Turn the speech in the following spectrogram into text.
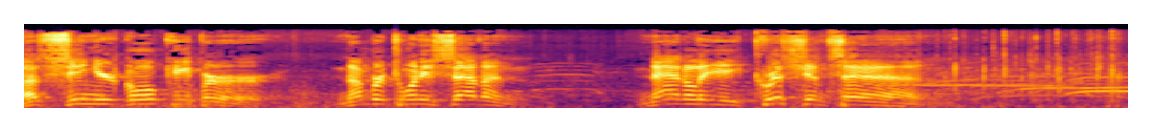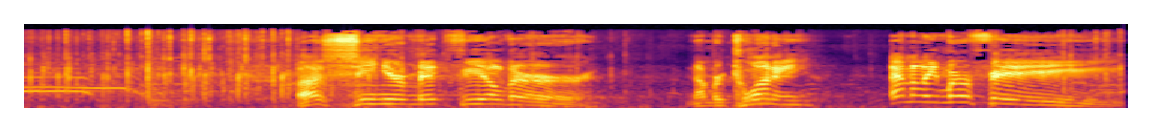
A senior goalkeeper, number 27, Natalie Christensen. A senior midfielder, number 20, Emily Murphy.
